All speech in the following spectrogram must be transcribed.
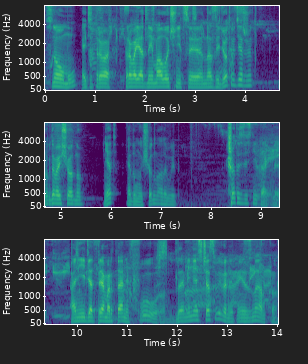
Снова му. Эти трава, травоядные молочницы нас зайдет держат. Ну-ка, давай еще одну. Нет? Я думаю, еще одну надо будет. Что-то здесь не так, блядь. Они едят прямо ртами. Фу, для меня сейчас вывернет наизнанку.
